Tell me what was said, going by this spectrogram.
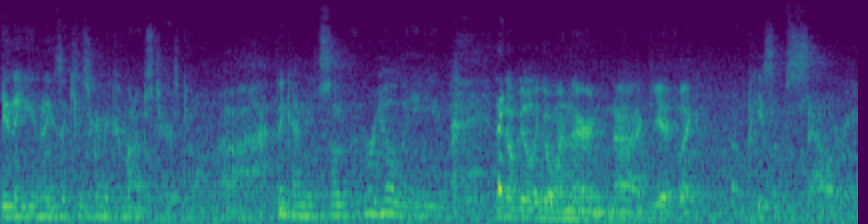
in the evenings, the kids are gonna be coming upstairs going, oh, I think I need something real to eat. and they'll be able to go in there and uh, get like a piece of celery.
